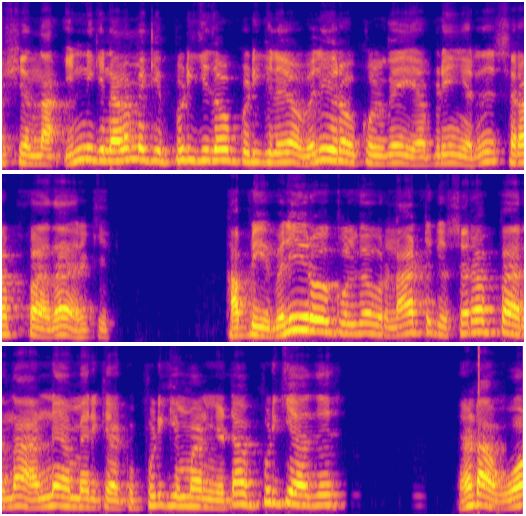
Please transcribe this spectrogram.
விஷயம்தான். இன்னைக்கு நிலைமைக்கு பிடிக்குதோ பிடிக்கலையோ வெளியுறவு கொள்கை அப்படிங்கிறது சிறப்பாக தான் இருக்குது அப்படி வெளியுறவு கொள்கை ஒரு நாட்டுக்கு சிறப்பாக இருந்தால் அன்னை அமெரிக்காவுக்கு பிடிக்குமான்னு கேட்டால் பிடிக்காது. ஏடா ஓ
